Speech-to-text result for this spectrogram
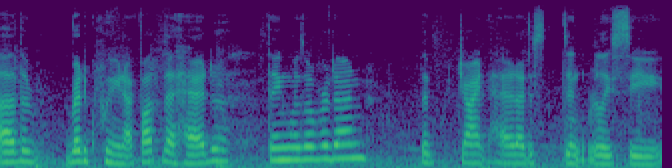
uh, the Red Queen. I thought the head thing was overdone. The giant head. I just didn't really see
